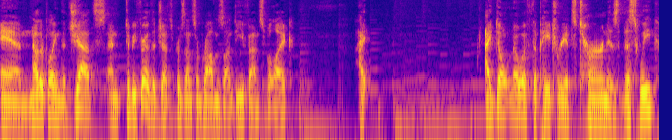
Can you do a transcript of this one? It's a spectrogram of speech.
And now they're playing the Jets. And to be fair, the Jets present some problems on defense, but like, I. I don't know if the Patriots' turn is this week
